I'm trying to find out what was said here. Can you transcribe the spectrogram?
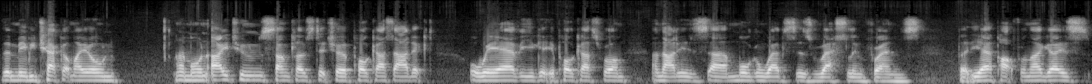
then maybe check out my own. I'm on iTunes, SoundCloud, Stitcher, Podcast Addict, or wherever you get your podcast from. And that is uh, Morgan Webster's Wrestling Friends. But yeah, apart from that, guys,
